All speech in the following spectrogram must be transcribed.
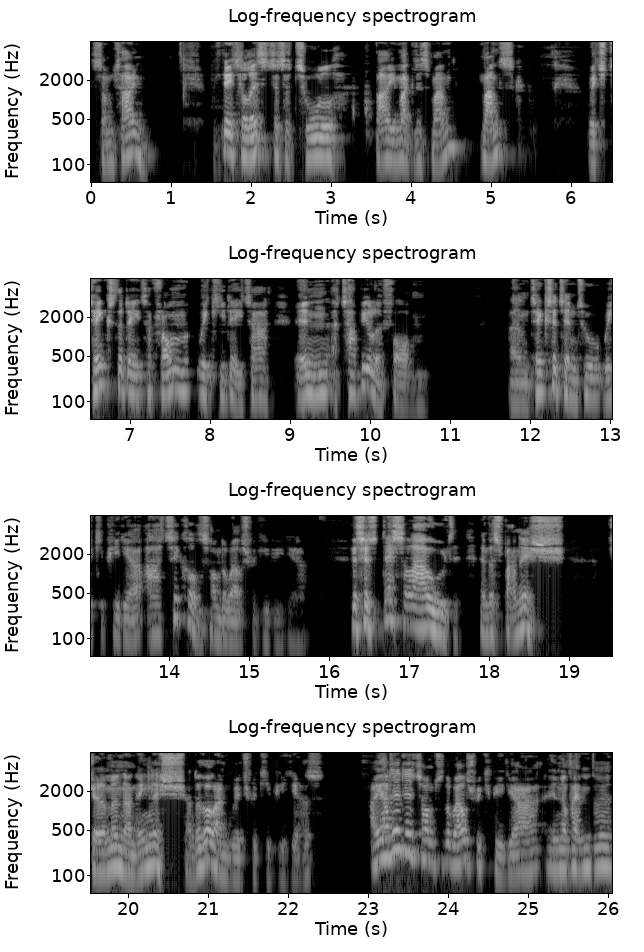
some time. Wikidata lists is a tool by Magnus Mann, Manske, which takes the data from Wikidata in a tabular form and takes it into Wikipedia articles on the Welsh Wikipedia. This is disallowed in the Spanish, German and English and other language Wikipedias. I added it onto the Welsh Wikipedia in November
